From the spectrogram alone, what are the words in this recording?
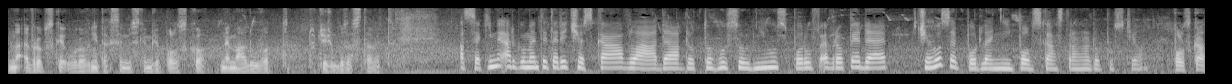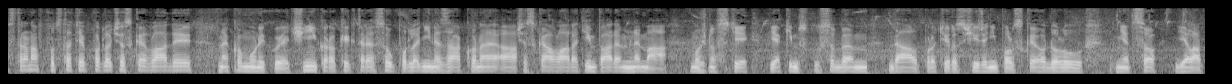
na evropské úrovni, tak si myslím, že Polsko nemá důvod tu těžbu zastavit. A s jakými argumenty tedy česká vláda do toho soudního sporu v Evropě jde? Čeho se podle ní polská strana dopustila? Polská strana v podstatě podle české vlády nekomunikuje. Činí kroky, které jsou podle ní nezákonné a česká vláda tím pádem nemá možnosti, jakým způsobem dál proti rozšíření polského dolu něco dělat.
